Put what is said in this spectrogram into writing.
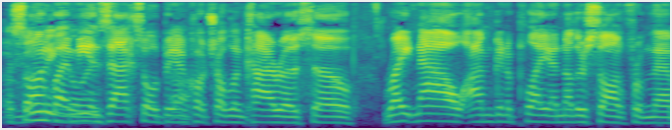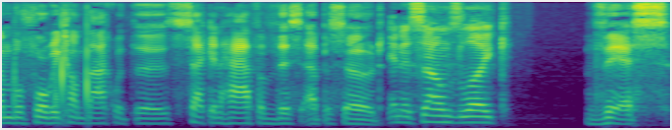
a song mooning by me and. Zach's old band called Trouble in Cairo. So right now, I'm gonna play another song from them before we come back with the second half of this episode. And it sounds like This.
